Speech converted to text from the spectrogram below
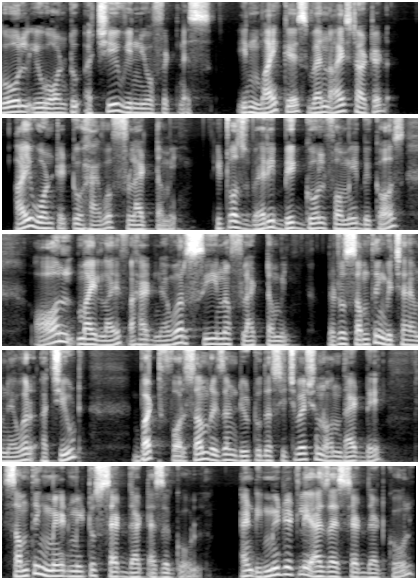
goal you want to achieve in your fitness. In my case, when I started, I wanted to have a flat tummy. It was very big goal for me because all my life I had never seen a flat tummy. That was something which I have never achieved. But for some reason, due to the situation on that day, something made me to set that as a goal. And immediately as I set that goal,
